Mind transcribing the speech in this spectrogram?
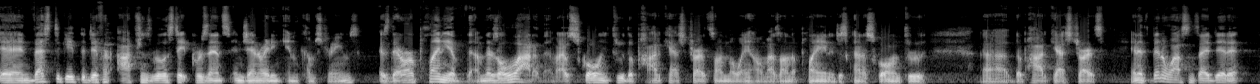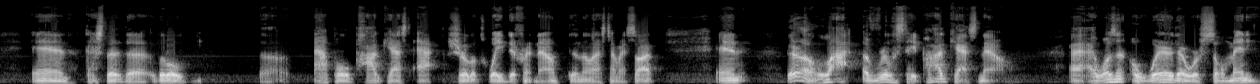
investigate the different options real estate presents in generating income streams, as there are plenty of them. There's a lot of them. I was scrolling through the podcast charts on the way home. I was on the plane and just kind of scrolling through uh, the podcast charts. And it's been a while since I did it. And gosh, the, the little uh, Apple podcast app sure looks way different now than the last time I saw it. And there are a lot of real estate podcasts now. I, I wasn't aware there were so many.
